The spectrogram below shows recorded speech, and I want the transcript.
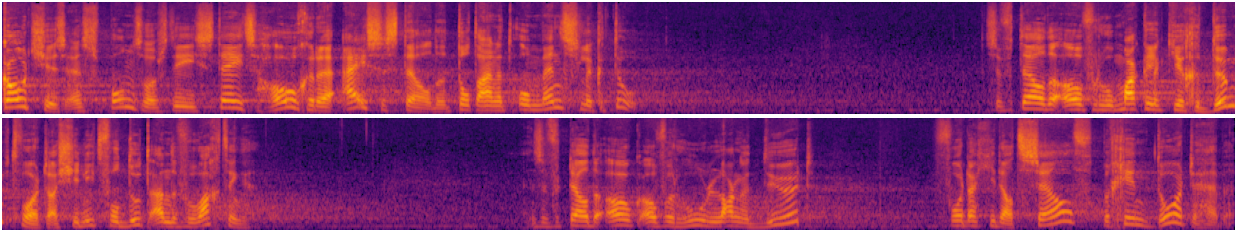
coaches en sponsors die steeds hogere eisen stelden tot aan het onmenselijke toe. Ze vertelde over hoe makkelijk je gedumpt wordt als je niet voldoet aan de verwachtingen. En ze vertelde ook over hoe lang het duurt voordat je dat zelf begint door te hebben.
